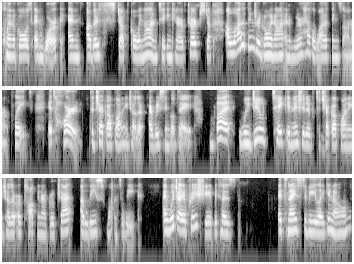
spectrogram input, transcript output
clinicals and work and other stuff going on taking care of church stuff. A lot of things are going on and we have a lot of things on our plates it's hard to check up on each other every single day but we do take initiative to check up on each other or talk in our group chat at least once a week and which i appreciate because it's nice to be like you know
